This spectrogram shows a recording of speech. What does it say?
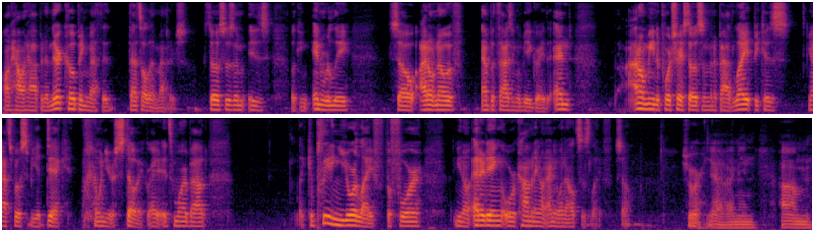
on how it happened and their coping method. That's all that matters. Stoicism is looking inwardly. So I don't know if empathizing would be a great. And I don't mean to portray Stoicism in a bad light because you're not supposed to be a dick when you're Stoic, right? It's more about like completing your life before you know editing or commenting on anyone else's life. So. Sure. Yeah. I mean, um,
